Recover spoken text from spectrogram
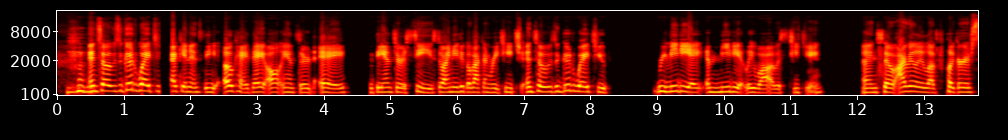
And so it was a good way to check in and see, okay, they all answered A, but the answer is C. So I need to go back and reteach. And so it was a good way to remediate immediately while I was teaching. And so I really loved plickers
